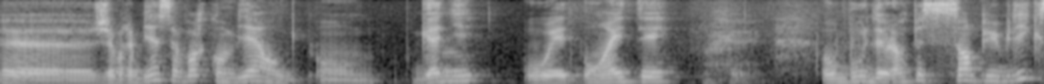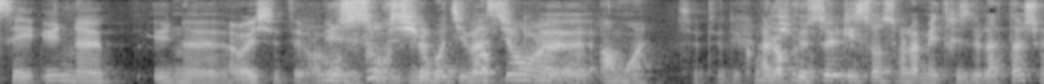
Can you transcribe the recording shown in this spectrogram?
Euh, J'aimerais bien savoir combien ont, ont gagné ou ont été au bout de leur... Parce que sans public, c'est une, une, Ah oui, c'était vraiment une des source de motivation euh, en moins. Des Alors que ceux qui sont sur la maîtrise de la tâche,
